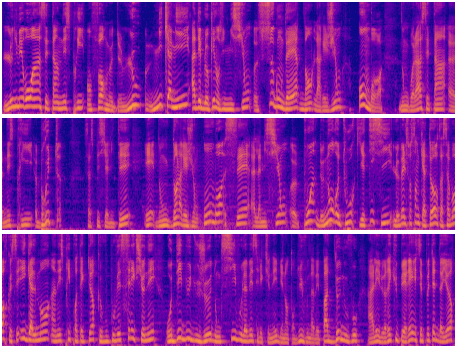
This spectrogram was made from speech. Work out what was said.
Le numéro 1, c'est un esprit en forme de loup Mikami à débloquer dans une mission euh, secondaire dans la région Ombre. Donc voilà, c'est un, euh, esprit brut, sa spécialité. Et donc dans la région ombre, c'est la mission euh, point de non-retour qui est ici, level 74, à savoir que c'est également un esprit protecteur que vous pouvez sélectionner au début du jeu. Donc si vous l'avez sélectionné, bien entendu, vous n'avez pas de nouveau à aller le récupérer. Et c'est peut-être d'ailleurs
